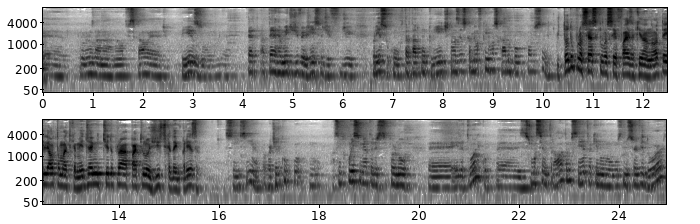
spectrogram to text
É, problemas na, na, na nota fiscal é de peso, é, até, até realmente divergência de, de preço com, tratado com o cliente. Então, às vezes, o caminhão fica enroscado um pouco por causa disso aí. E todo o processo que você faz aqui na nota, ele automaticamente já é emitido para a parte logística da empresa. Sim, sim. A partir do assim que o conhecimento ele se tornou é, eletrônico, é, existe uma central, então você entra aqui no, no- no servidor,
